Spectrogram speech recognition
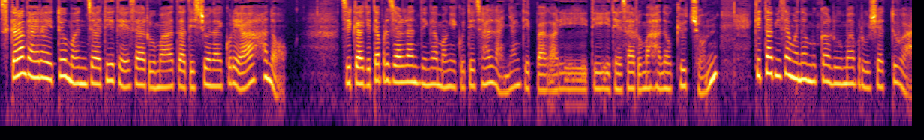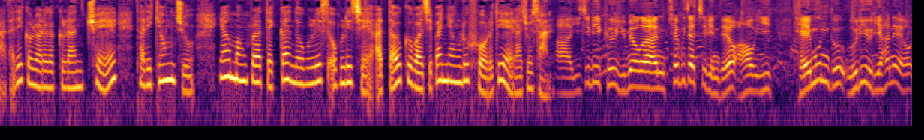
스카란 다이라 이두 먼저 디 대사 루마 다디쇼날 꼬레아 한옥. 지각이 따브르지 알란딩가 멍이구디 잘 안양 뒷바가리디 대사루마 한옥 교촌. 기타 비상원은 문과 루마 브루시아 뚜아. 다리 걸로아가 끌란 최 다리 경주. 양 멍브라떼까 노블리스 오블리제 아따우 그바지반 양루 후어르디 에라조산. 아이 집이 그 유명한 최부잣집인데요. 아우 이 대문도 으리으리하네요.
